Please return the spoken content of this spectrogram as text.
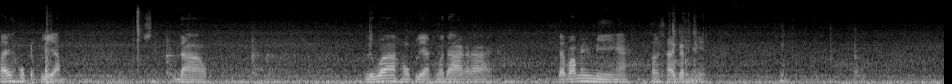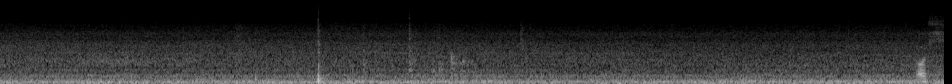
ใช้หกเหลี่ยมดาว หรือว่าหกเหลี่ยมธรรมดาก็ได้ แต่ว่าไม่มีไงต้องใช้แบบนี้ โอเค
